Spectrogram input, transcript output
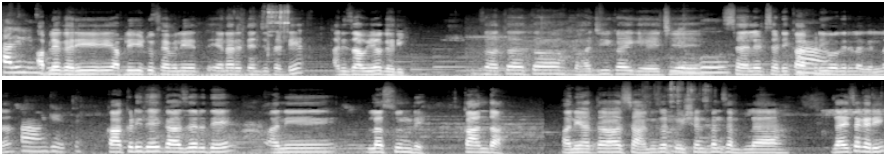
खाली लिंबू. आपल्या घरी आपली युट्यूब फॅमिली येणार आहे त्यांच्यासाठी. आणि जाऊया घरी. आता आता भाजी काय घ्यायची लिंबू. आहे? सॅलेडसाठी काकडी हा. वगैरे लागेल ना? हा घेते. काकडी दे गाजर दे आणि लसूण दे कांदा. आणि आता सानूचा ट्युशन पण संपला. जायचं घरी?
